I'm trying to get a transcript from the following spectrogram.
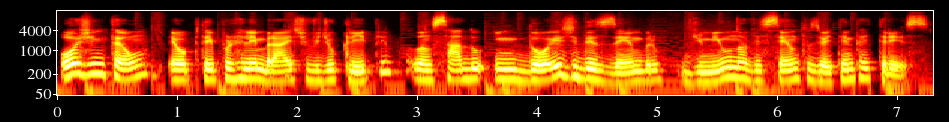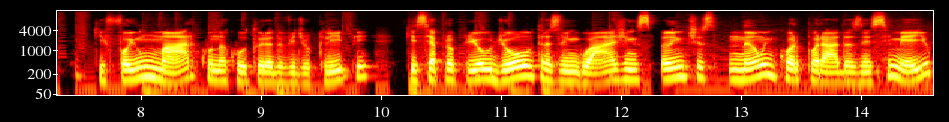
Hoje, então, eu optei por relembrar este videoclipe, lançado em 2 de dezembro de 1983, que foi um marco na cultura do videoclipe, que se apropriou de outras linguagens antes não incorporadas nesse meio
